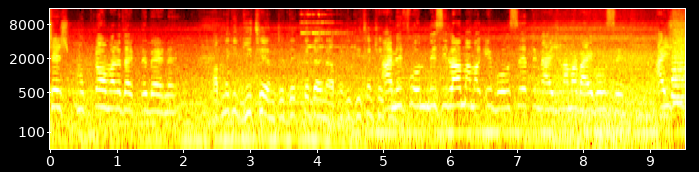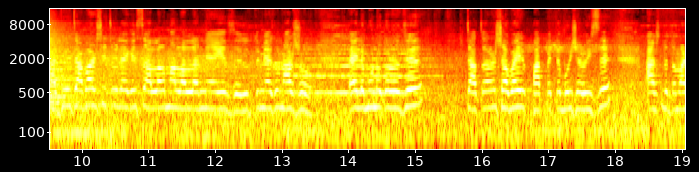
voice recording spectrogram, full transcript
শেষ মুখটাও আমার দেখতে দেয় না আপনি কি গিয়েছেন? যে দেখতে দেয় না, আপনি কি গিয়েছেন আমি ফোন দিয়েছিলাম আমাকে বলছে, তুমি আইসো আমার ভাই বলছে। আইসো যে যাবার সে চলে গেছে আল্লাহ মাল আল্লাহ নিয়ে গেছে তুমি এখন আসো। তাইলে মনে করো যে চাচারা সবাই ভাত পাইতে বসে রয়েছে আসলে তোমার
